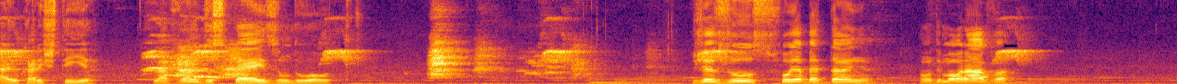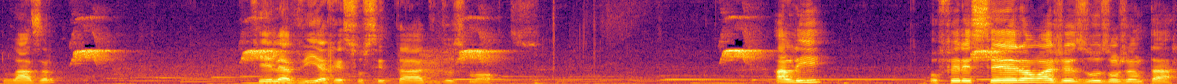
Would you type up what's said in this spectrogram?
a Eucaristia, lavando os pés um do outro. Jesus foi a Betânia, onde morava Lázaro, que ele havia ressuscitado dos mortos. Ali ofereceram a Jesus um jantar.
